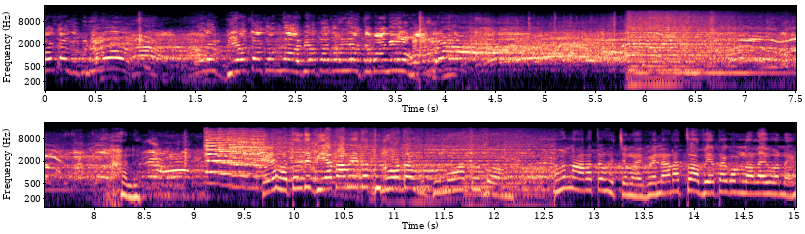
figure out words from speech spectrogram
বাঁকা যাবে না আরে বিয়াটা কম না বিয়াটা কম না কেমন হ্যালো। এটা হোটেল বিয়া পাবে এটা দুনুয়া তো দুনুয়া তো গম নারা তো হচ্ছে মাইবে নারা তো বিয়া তা কম না লাইব নাই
